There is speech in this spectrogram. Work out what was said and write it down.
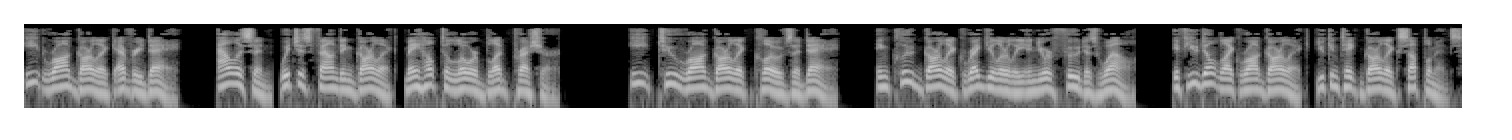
Eat raw garlic every day. Allicin, which is found in garlic, may help to lower blood pressure. Eat two raw garlic cloves a day. Include garlic regularly in your food as well. If you don't like raw garlic, you can take garlic supplements.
